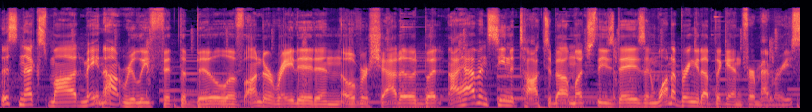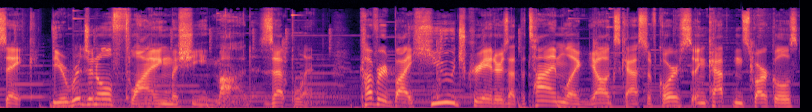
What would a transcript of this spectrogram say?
This next mod may not really fit the bill of underrated and overshadowed, but I haven't seen it talked about much these days and want to bring it up again for memory's sake. The original Flying Machine mod, Zeppelin covered by huge creators at the time like Yogscast of course and CaptainSparklez,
